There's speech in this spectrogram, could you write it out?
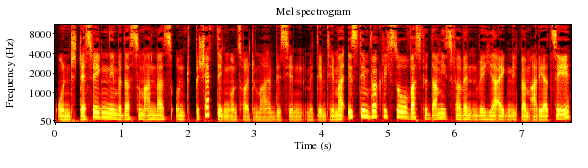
Und deswegen nehmen wir das zum Anlass und beschäftigen uns heute mal ein bisschen mit dem Thema. Ist dem wirklich so? Was für Dummies verwenden wir hier eigentlich beim ADAC?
